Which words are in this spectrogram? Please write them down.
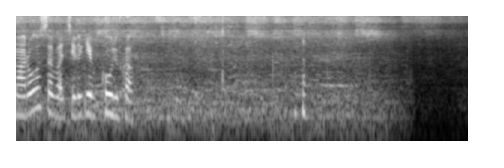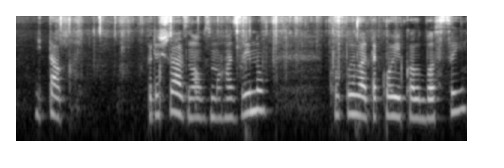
морозиво, тільки в кульках. Так, прийшла знову з магазину, купила такої колбаси.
